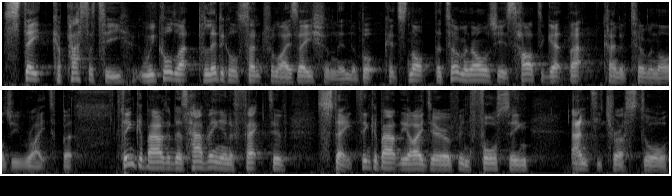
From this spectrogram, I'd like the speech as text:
state capacity. We call that political centralization in the book. It's not the terminology, it's hard to get that kind of terminology right. But think about it as having an effective state. Think about the idea of enforcing antitrust or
